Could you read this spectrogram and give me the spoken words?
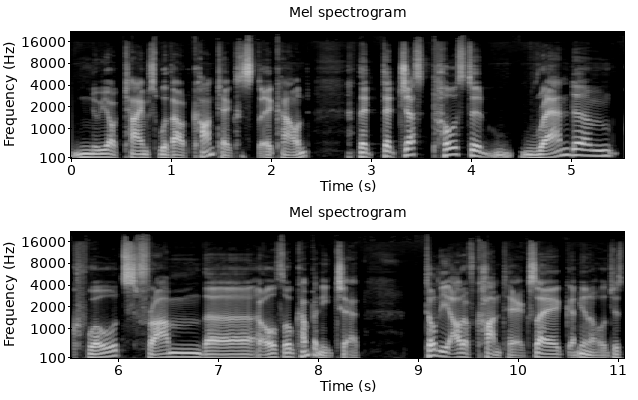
New York Times Without Context account that that just posted random quotes from the also company chat, totally out of context, like you know just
